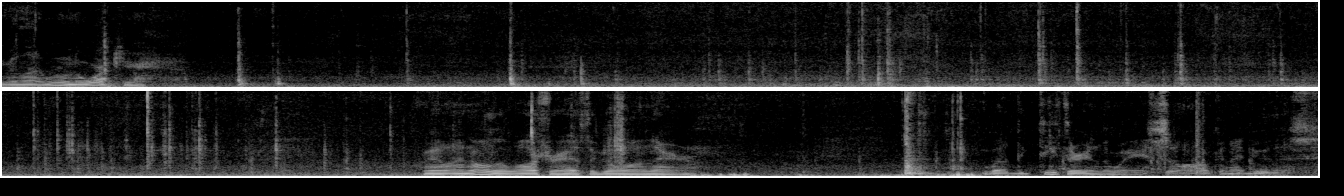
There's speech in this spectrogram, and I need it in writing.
Me a lot of room to work here. Well, I know the washer has to go on there. But the teeth are in the way, so how can I do this?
